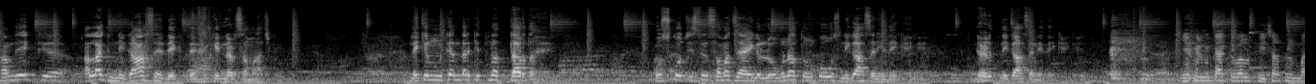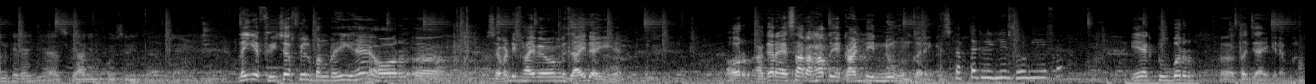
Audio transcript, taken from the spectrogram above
हम एक अलग निगाह से देखते हैं किन्नर समाज को। लेकिन उनके अंदर कितना दर्द है उसको जिससे समझ जाएँगे लोग ना तो उनको उस निगाह से नहीं देखेंगे गणित निगाह से नहीं देखेंगे। ये फ़िल्म क्या केवल फीचर फ़िल्म बन के रही है इसके आगे भी कोई सीरीज़ है? नहीं ये फीचर फ़िल्म बन रही है और सेवेंटी फाइव एम में जा ही रही है। और अगर ऐसा रहा तो ये कंटिन्यू हम करेंगे। कब तक रिलीज़ होगी ये फ़िल्म ये अक्टूबर तक जाएगी लगभग।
